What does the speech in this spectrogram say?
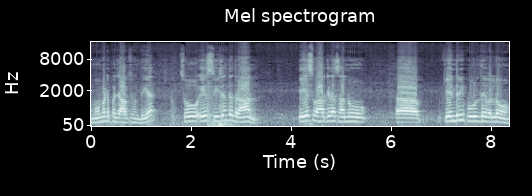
ਮੂਵਮੈਂਟ ਪੰਜਾਬ 'ਚ ਹੁੰਦੀ ਹੈ। ਸੋ ਇਸ ਸੀਜ਼ਨ ਦੇ ਦੌਰਾਨ ਇਸ ਵਾਰ ਜਿਹੜਾ ਸਾਨੂੰ ਕੇਂਦਰੀ ਪੂਲ ਦੇ ਵੱਲੋਂ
